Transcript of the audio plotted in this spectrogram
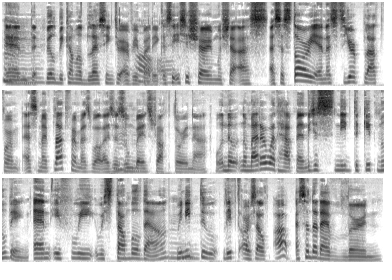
and mm. will become a blessing to everybody Oo. kasi isi-share mo siya as as a story and as your platform as my platform as well as a Zumba mm-hmm. instructor na no, no matter what happens we just need to keep moving and if we we stumble down we mm. need to lift ourselves up as that I've learned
